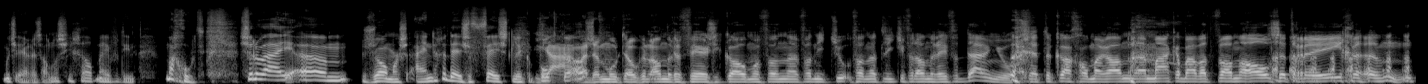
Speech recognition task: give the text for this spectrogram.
moet je ergens anders je geld mee verdienen. Maar goed, zullen wij ehm, zomers eindigen, deze feestelijke podcast? Ja, maar er moet ook een andere versie komen van, eh, van, die van dat liedje van André van Duin, joh. Zet de kachel maar aan, eh, maak er maar wat van als het regent.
